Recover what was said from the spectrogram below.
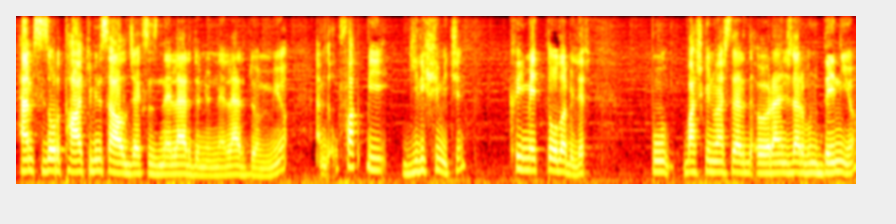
hem siz orada takibini sağlayacaksınız neler dönüyor neler dönmüyor. Hem de ufak bir girişim için kıymetli olabilir. Bu başka üniversitelerde öğrenciler bunu deniyor.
